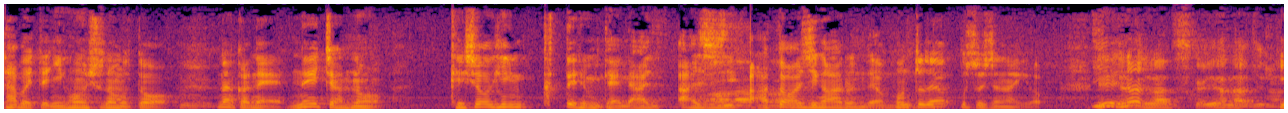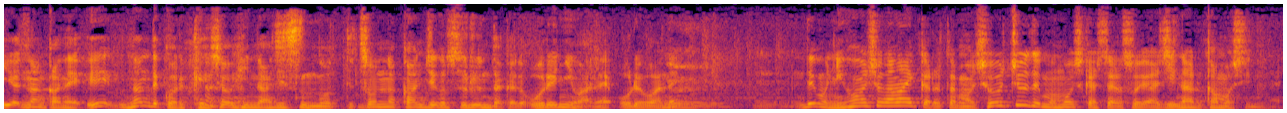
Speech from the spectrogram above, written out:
食べて日本酒飲むと、うん。なんかね姉ちゃんの化粧品食ってるみたいな味後味があるんだよ。本当だよ？嘘じゃないよ。いい味なんですか？嫌な味なんいやなんかねえなんでこれ化粧品の味すんの？ってそんな感じがするんだけど俺にはね俺はね、でも日本酒がないから多分焼酎でももしかしたらそういう味になるかもしれない、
